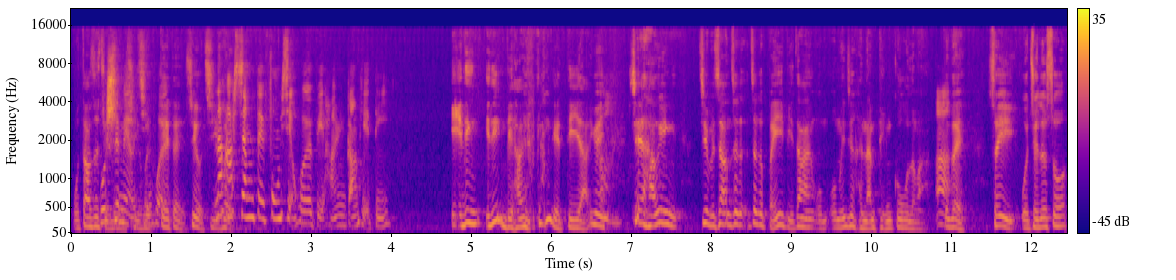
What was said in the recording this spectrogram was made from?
我倒是觉得不是没有机会，对对是有机会。那它相对风险会不会比航运钢铁低？一定一定比航运钢铁低啊！因为现在航运基本上这个这个本益比，当然我我们已经很难评估了嘛，对不对？所以我觉得说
